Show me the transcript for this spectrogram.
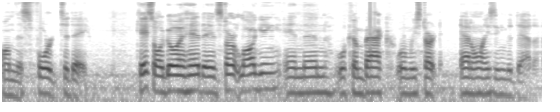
on this Ford today. Okay, so I'll go ahead and start logging, and then we'll come back when we start analyzing the data.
